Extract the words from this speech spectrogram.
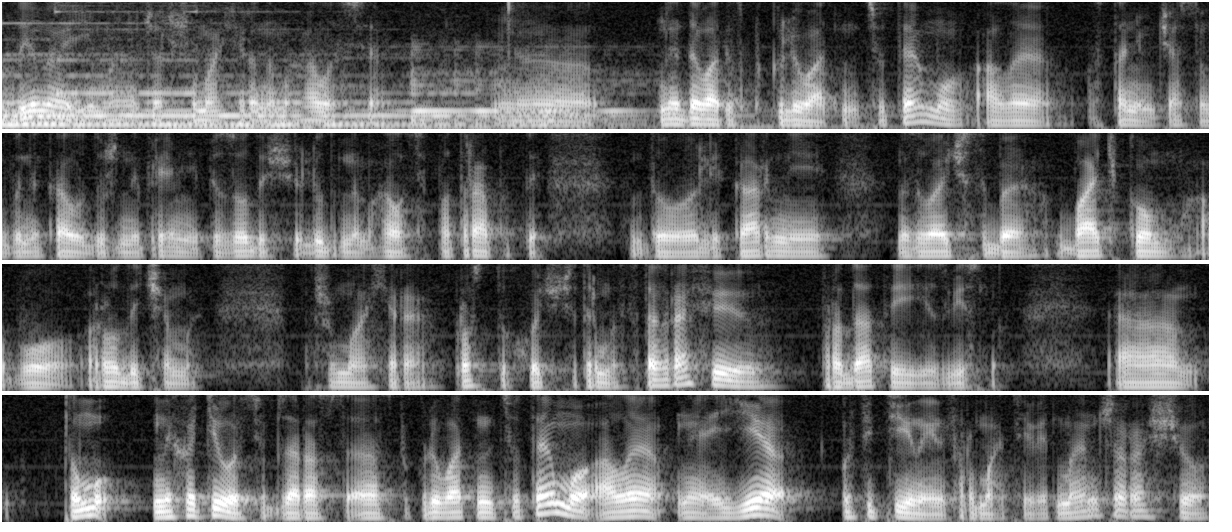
родина і менеджер Шумахера намагалися е, не давати спекулювати на цю тему, але останнім часом виникали дуже неприємні епізоди, що люди намагалися потрапити до лікарні, називаючи себе батьком або родичами Шумахера. Просто хочуть отримати фотографію, продати її, звісно. Е, Тому не хотілося б зараз е, спекулювати на цю тему, але є офіційна інформація від менеджера, що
